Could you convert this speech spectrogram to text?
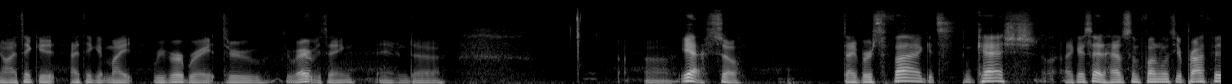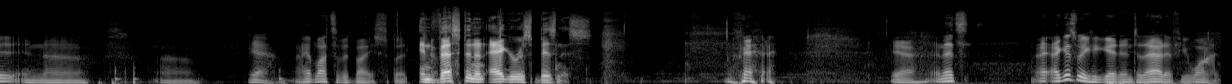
know, I think it I think it might reverberate through through everything, and uh, uh, yeah, so diversify, get some cash. Like I said, have some fun with your profit, and uh, uh, yeah, I have lots of advice, but Invest in an agorist business. yeah, and that's. I, I guess we could get into that if you want.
